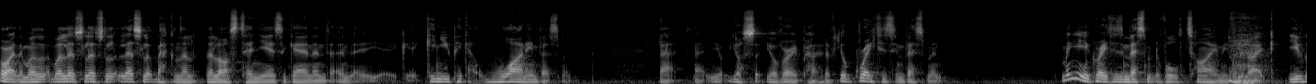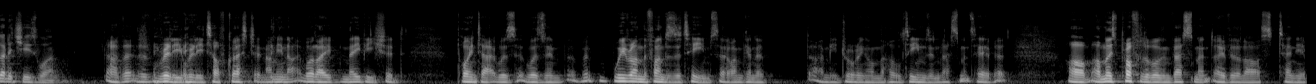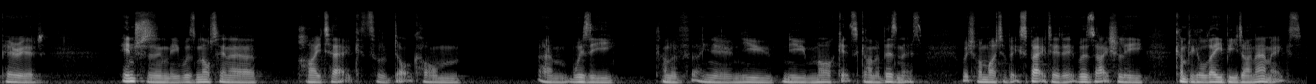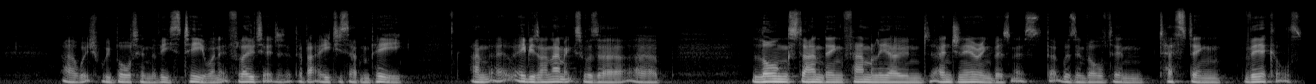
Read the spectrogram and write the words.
all right then. Well, well, let's let's let's look back on the, the last ten years again, and and uh, can you pick out one investment that, that you're, you're you're very proud of? Your greatest investment. I mean, your greatest investment of all time, if you like. You've got to choose one. Oh, that's a really, really tough question. I mean, what I maybe should point out was was in, we run the fund as a team, so I'm going to, I mean, drawing on the whole team's investments here, but our, our most profitable investment over the last ten year period, interestingly, was not in a high tech sort of dot com, um, whizzy kind of you know new new markets kind of business, which one might have expected. It was actually a company called AB Dynamics, uh, which we bought in the VCT when it floated at about 87p. And uh, AB Dynamics was a, a long-standing family-owned engineering business that was involved in testing vehicles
